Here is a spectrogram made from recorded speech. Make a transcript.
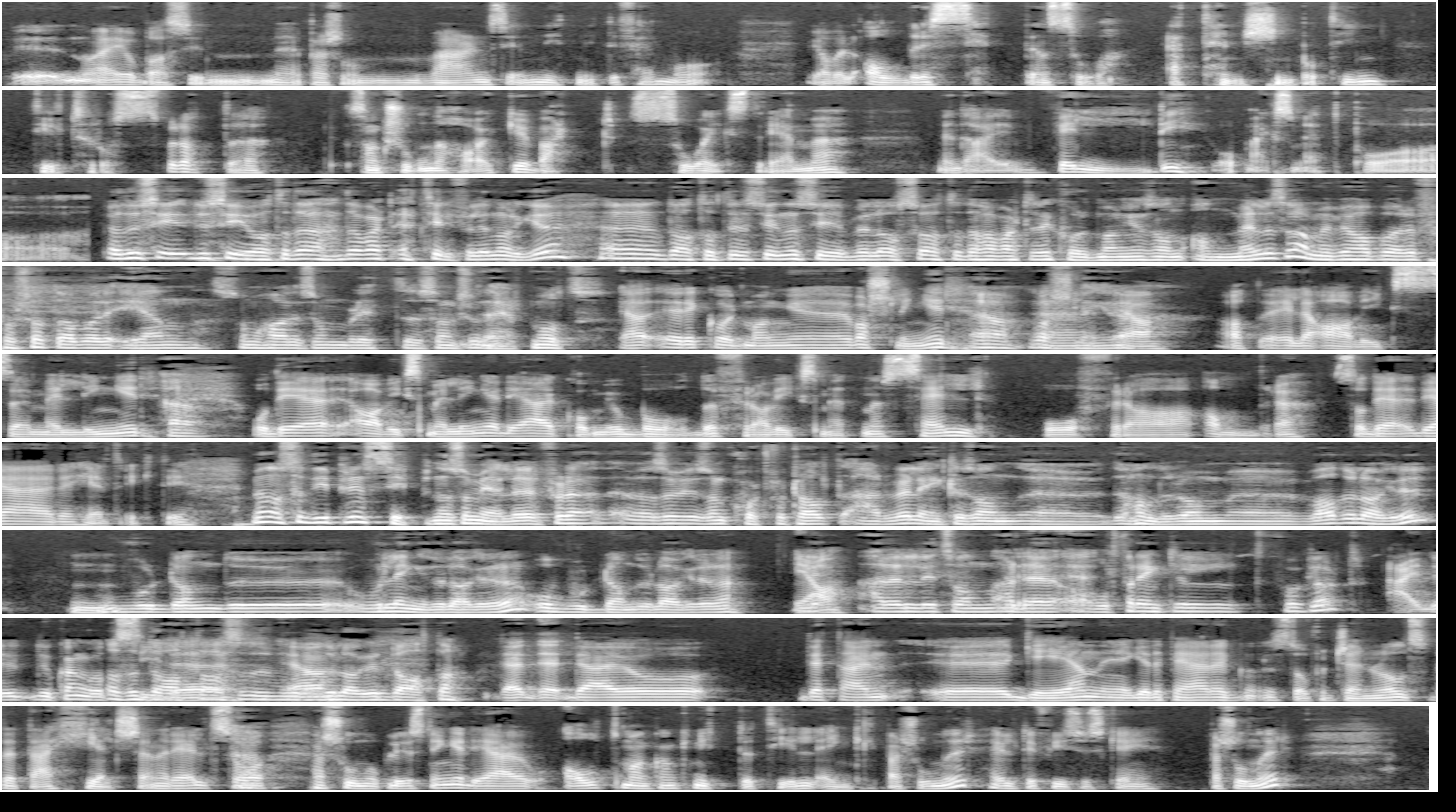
eh, Nå har jeg jobba med personvern siden 1995, og vi har vel aldri sett en så attention på ting, til tross for at eh, sanksjonene har ikke vært så ekstreme. Men det er veldig oppmerksomhet på Ja, du, sier, du sier jo at det, det har vært ett tilfelle i Norge. Eh, Datatilsynet sier vel også at det har vært rekordmange sånn anmeldelser, men vi har bare, fortsatt da bare én som har liksom blitt sanksjonert mot. ja, rekordmange varslinger. Ja, varslinger, Eh, ja. At, eller avviksmeldinger. Ja. Og det, avviksmeldinger det er- kommer jo både fra virksomhetene selv og fra andre. Så det, det er helt riktig. Men altså de prinsippene som gjelder, for det, altså, sånn kort fortalt er det vel egentlig sånn eh, Det handler om eh, hva du lagrer, mm. du, hvor lenge du lagrer det, og hvordan du lagrer det. Ja. Er det litt sånn, er det altfor enkelt forklart? Nei, du, du kan godt Altså si data, det. altså hvordan Ja. du lagrer data. Det, det, det er jo dette er en uh, G-en i GDPR står for general, så dette er helt generelt. Så personopplysninger det er jo alt man kan knytte til enkeltpersoner, eller til fysiske personer.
